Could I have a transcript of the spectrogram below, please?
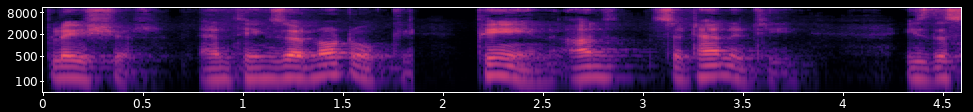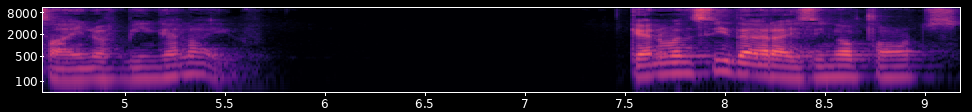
pleasure, and things are not okay, pain, uncertainty is the sign of being alive. Can one see the arising of thoughts?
